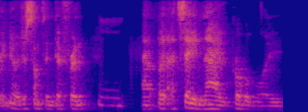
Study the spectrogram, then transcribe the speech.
You know, just something different. Mm. Uh, but I'd say now, probably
